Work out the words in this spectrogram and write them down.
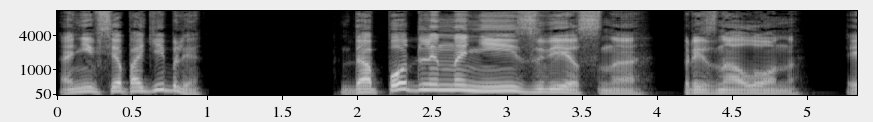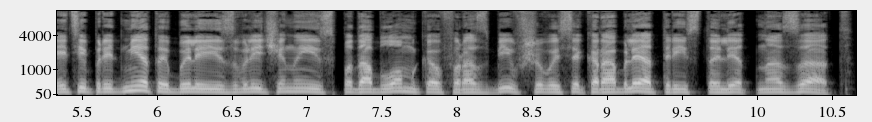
Они все погибли? «Да подлинно неизвестно», — признал он. «Эти предметы были извлечены из-под обломков разбившегося корабля 300 лет назад.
